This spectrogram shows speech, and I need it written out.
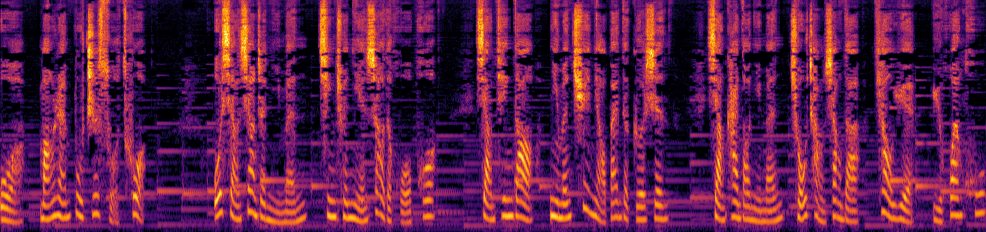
我茫然不知所措。我想象着你们青春年少的活泼，想听到你们雀鸟般的歌声。想看到你们球场上的跳跃与欢呼，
